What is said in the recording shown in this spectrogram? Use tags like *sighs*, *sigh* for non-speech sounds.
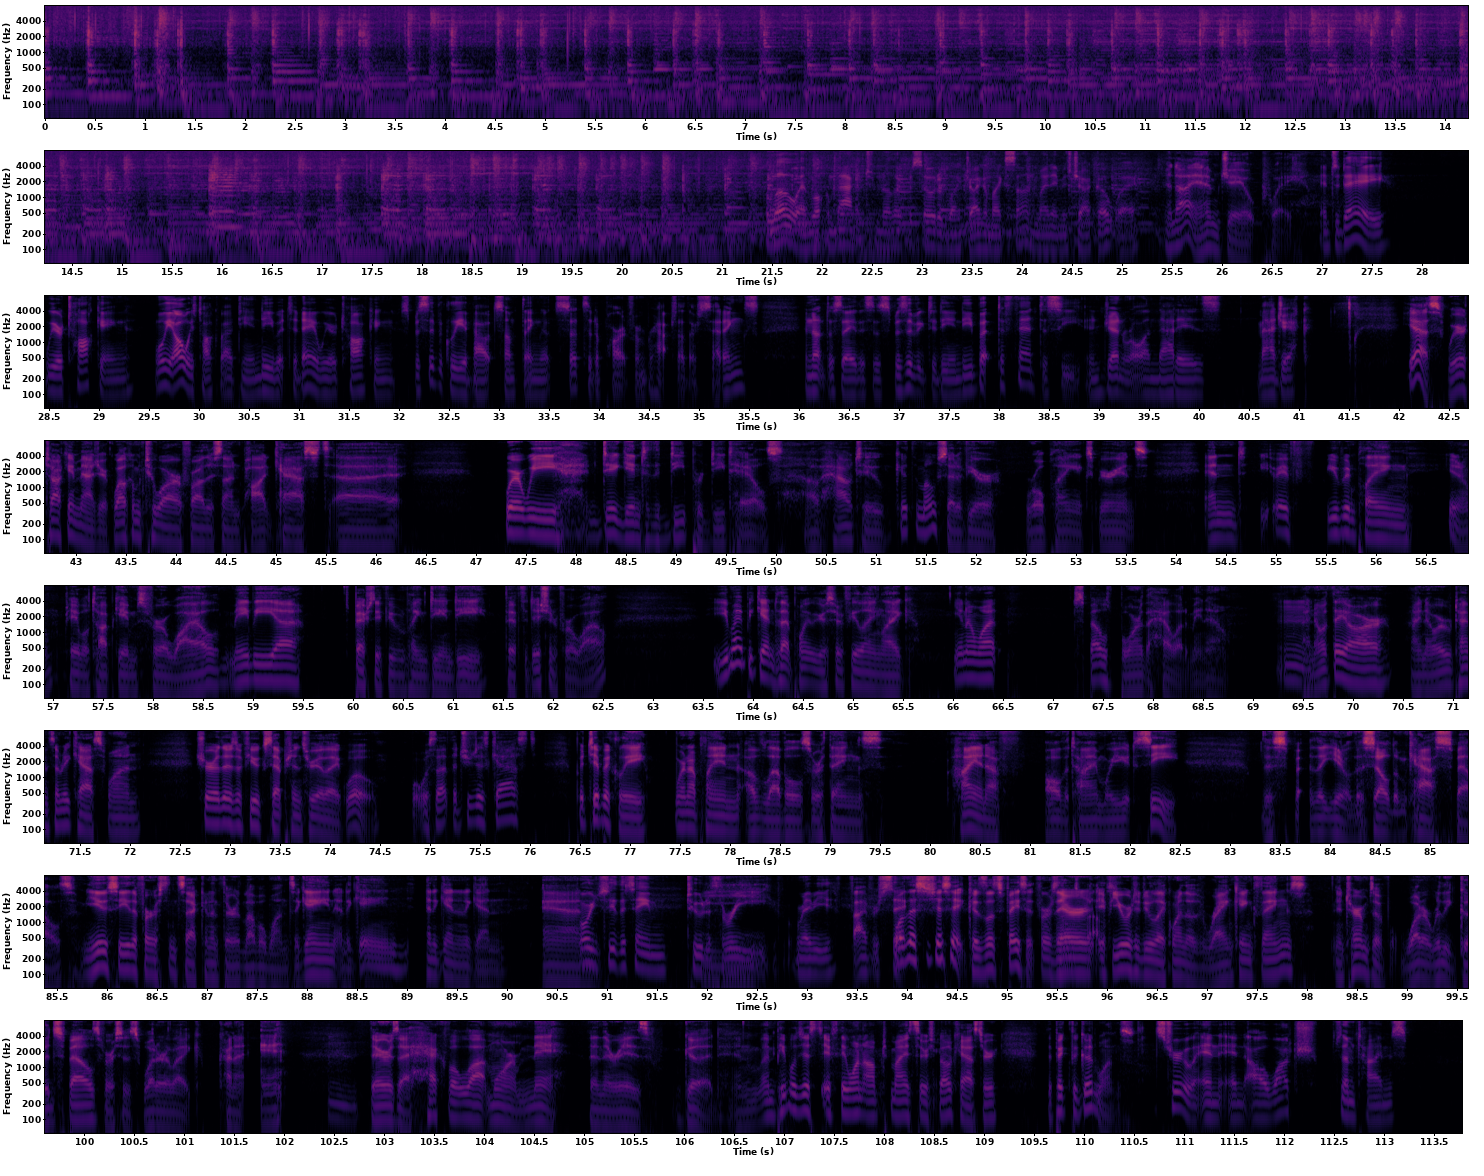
Hello and welcome back to another episode of Like Dragon Like Son. My name is Jack Oatway, And I am Jay Oatway. and today we are talking. Well, we always talk about D and D, but today we are talking specifically about something that sets it apart from perhaps other settings, and not to say this is specific to D and D, but to fantasy in general, and that is magic. Yes, we're talking magic. Welcome to our Father Son podcast, uh, where we dig into the deeper details of how to get the most out of your role playing experience. And if you've been playing, you know, tabletop games for a while, maybe, uh, especially if you've been playing D and D Fifth Edition for a while, you might be getting to that point where you're sort of feeling like, you know what, spells bore the hell out of me now. I know what they are. I know every time somebody casts one. Sure, there's a few exceptions where you're like, whoa, what was that that you just cast? But typically, we're not playing of levels or things high enough all the time where you get to see the, the you know the seldom cast spells. You see the first and second and third level ones again and again and again and again. And Or you see the same two to three, maybe five or six. well, this is just it because let's face it. Some there, if you were to do like one of those ranking things in terms of what are really good spells versus what are like kind of eh, Mm. there's a heck of a lot more meh than there is good. And and people just if they want to optimize their spellcaster, they pick the good ones. It's true, and and I'll watch sometimes,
